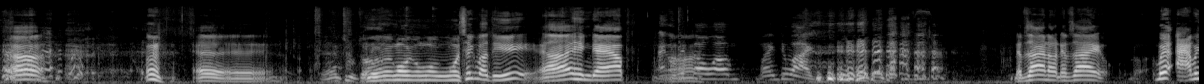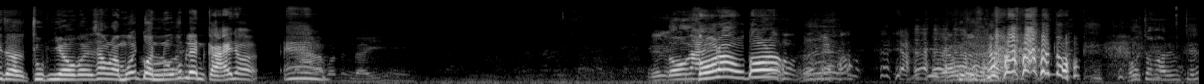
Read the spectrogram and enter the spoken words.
ờ ừ. ê, ê. để em chụp cho ngồi ngồi ngồi, ngồi xích vào tí đấy hình đẹp anh có biết Ờ. câu không mà anh chụp ảnh đẹp dai nào đẹp dai bây à bây giờ chụp nhiều vậy xong là mỗi tuần nó úp lên cái cho em. Có từng đấy. Tô đâu to đâu? To thôi cho vào đi chết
